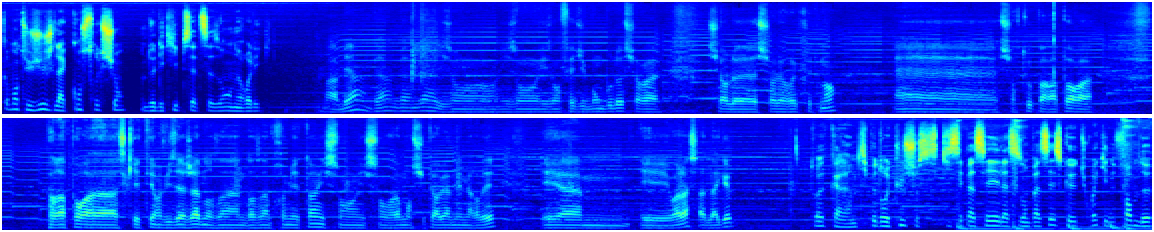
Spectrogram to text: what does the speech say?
Comment tu juges la construction de l'équipe cette saison en Euroleague? Bah, bien, bien, bien, bien. Ils ont, ils ont, ils ont fait du bon boulot sur, sur, le, sur le recrutement, Euh, surtout par rapport, à, par rapport à ce qui était envisageable dans un, dans un premier temps. Ils sont, ils sont vraiment super bien démerdés. Et, euh, et voilà, ça a de la gueule. Toi qui as un petit peu de recul sur ce qui s'est passé la saison passée, est-ce que tu crois qu'il y a une forme de,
